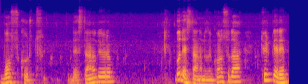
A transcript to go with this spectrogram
Bozkurt destanı diyorum. Bu destanımızın konusu da Türklerin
